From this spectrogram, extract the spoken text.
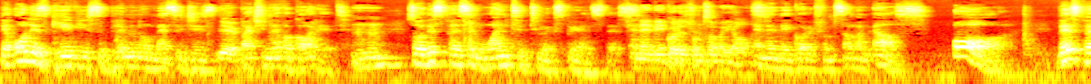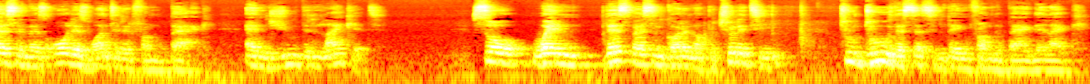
they always gave you subliminal messages, Yeah. but you never got it. Mm-hmm. So this person wanted to experience this, And then they got it from somebody else. and then they got it from someone else. Or this person has always wanted it from the back, and you didn't like it. So when this person got an opportunity to do the certain thing from the back, they're like, "Ish,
